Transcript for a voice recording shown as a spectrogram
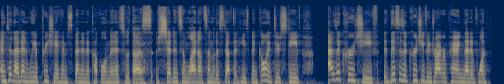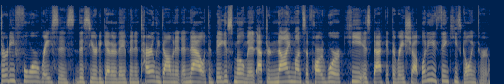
And to that end, we appreciate him spending a couple of minutes with us, yeah. shedding some light on some of the stuff that he's been going through. Steve, as a crew chief, this is a crew chief and driver pairing that have won 34 races this year together. They've been entirely dominant, and now at the biggest moment, after nine months of hard work, he is back at the race shop. What do you think he's going through?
